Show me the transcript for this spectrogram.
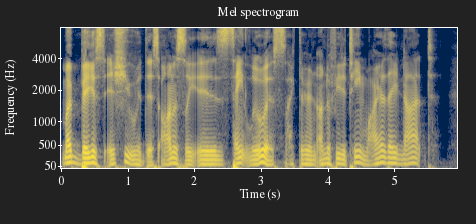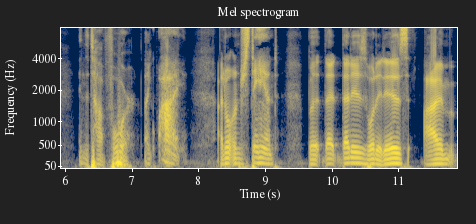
My biggest issue with this, honestly, is St. Louis. Like they're an undefeated team. Why are they not in the top four? Like why? I don't understand. But that that is what it is. I'm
